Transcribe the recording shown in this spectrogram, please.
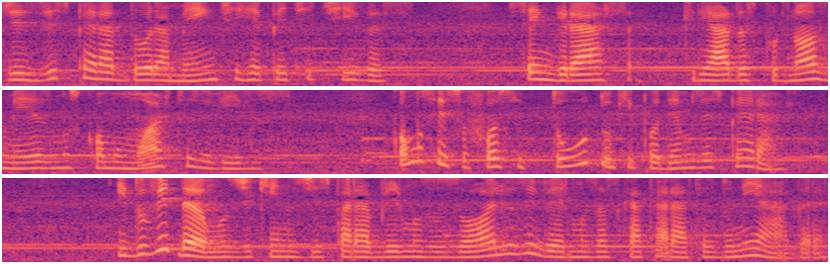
desesperadoramente repetitivas, sem graça, criadas por nós mesmos como mortos-vivos, como se isso fosse tudo o que podemos esperar. E duvidamos de quem nos diz para abrirmos os olhos e vermos as cataratas do Niágara.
